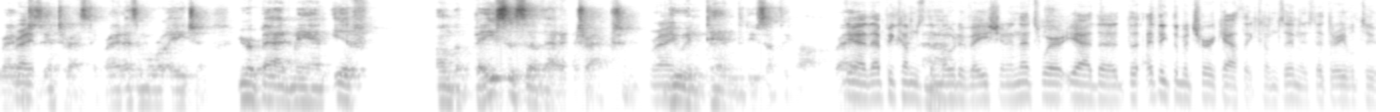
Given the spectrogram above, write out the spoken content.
right? Right. Which is interesting, right? As a moral agent, you're a bad man if, on the basis of that attraction, Right. you intend to do something wrong, right? Yeah, that becomes the Uh, motivation, and that's where yeah the, the I think the mature Catholic comes in is that they're able to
